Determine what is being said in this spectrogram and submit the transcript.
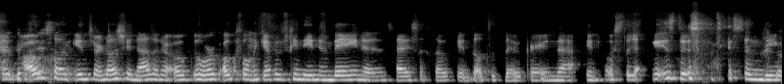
En maar ook gewoon internationaal zijn er ook, hoor ik ook van. Ik heb een vriendin in Wenen en zij zegt ook dat het leuker in, uh, in Oostenrijk is. Dus het is een ding.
